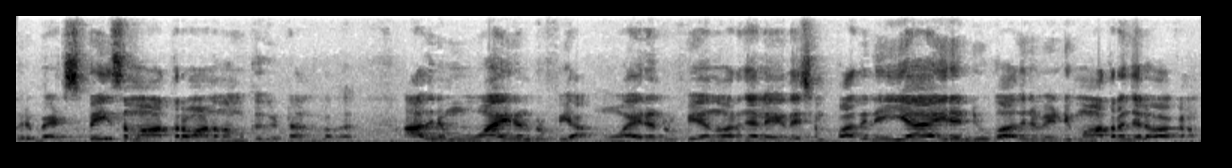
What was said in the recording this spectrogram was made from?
ഒരു ബെഡ് സ്പേസ് മാത്രമാണ് നമുക്ക് കിട്ടാനുള്ളത്. അതിന് മൂവായിരം റുപ്യ മൂവായിരം റുപ്യ എന്ന് പറഞ്ഞാൽ ഏകദേശം പതിനയ്യായിരം രൂപ അതിനു വേണ്ടി മാത്രം ചെലവാക്കണം.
